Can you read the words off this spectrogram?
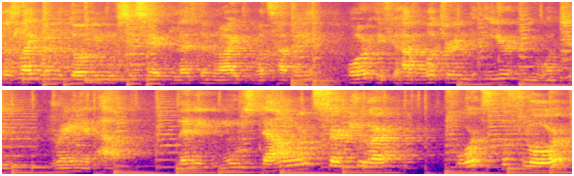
just like when the doggy moves his head left and right, what's happening. Or if you have water in the ear and you want to drain it out. Then it moves downwards, circular, towards the floor.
